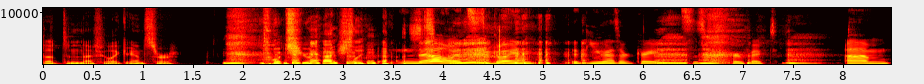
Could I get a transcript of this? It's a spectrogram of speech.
that didn't, I feel like, answer what you actually asked. No, it's going. it- you guys are great. This is perfect. Um,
